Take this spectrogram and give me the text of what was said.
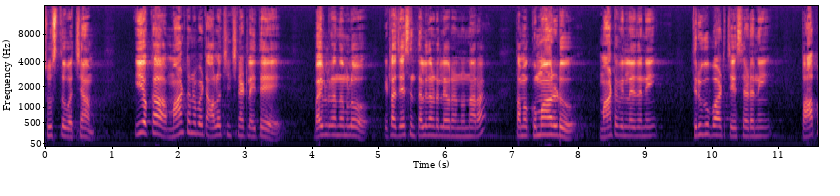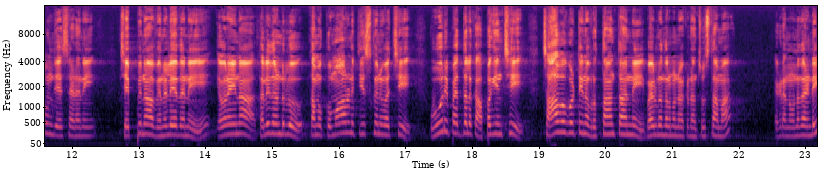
చూస్తూ వచ్చాం. ఈ యొక్క మాటను బట్టి ఆలోచించినట్లయితే బైబిల్ గ్రంథంలో ఇట్లా చేసిన తల్లిదండ్రులు ఎవరైనా ఉన్నారా? తమ కుమారుడు మాట వినలేదని తిరుగుబాటు చేశాడని పాపం చేశాడని చెప్పినా వినలేదని ఎవరైనా తల్లిదండ్రులు తమ కుమారుని తీసుకుని వచ్చి ఊరి పెద్దలకు అప్పగించి చావగొట్టిన వృత్తాంతాన్ని బైబిల్ గ్రంథంలో మనం ఎక్కడైనా చూస్తామా? ఎక్కడైనా ఉన్నదండి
